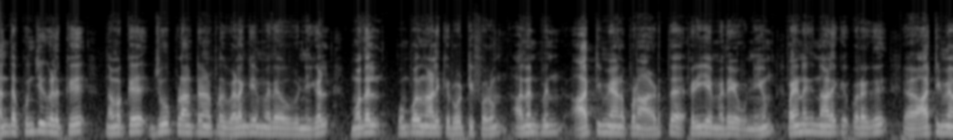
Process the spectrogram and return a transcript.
அந்த குஞ்சுகளுக்கு நமக்கு ஜூ பிளாங்டன் எனப்படும் விலங்கிய மித உண்ணிகள் முதல் ஒன்பது நாளைக்கு ரோட்டி வரும் அதன் பின் ஆர்டிமியா எனப்படும் அடுத்த பெரிய மிதய உண்ணியும் பதினைஞ்சு நாளைக்கு பிறகு ஆர்டிமியா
